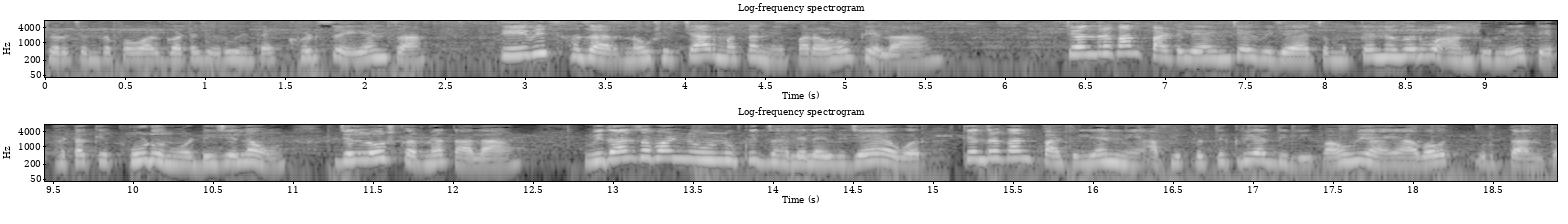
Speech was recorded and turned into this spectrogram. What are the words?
शरदचंद्र पवार गटाचे रोहिणीताई खडसे यांचा तेवीस हजार नऊशे चार मतांनी पराभव केला. चंद्रकांत पाटील यांच्या विजयाचं मुक्ताईनगर व आंतुर्ले येथे फटाके फोडून व डीजे लावून जल्लोष करण्यात आला. विधानसभा निवडणुकीत झालेल्या विजयावर चंद्रकांत पाटील यांनी आपली प्रतिक्रिया दिली. पाहूया याबाबत वृत्तांत.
